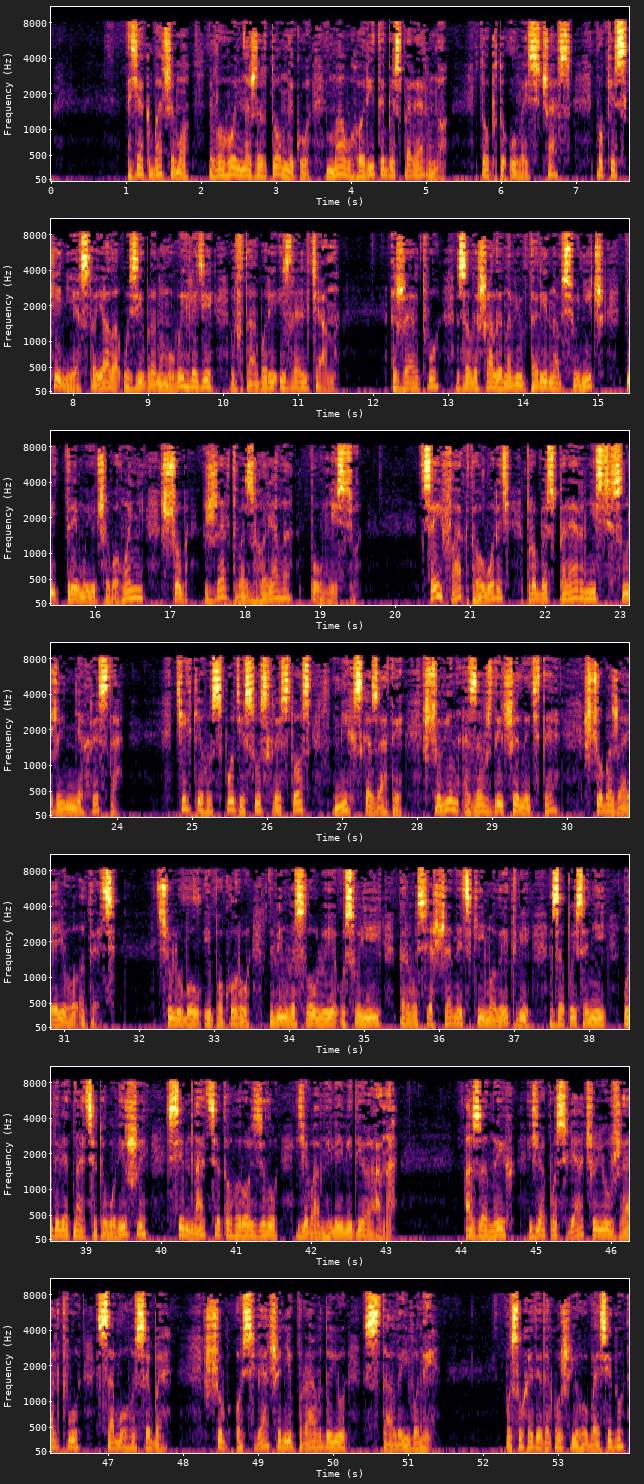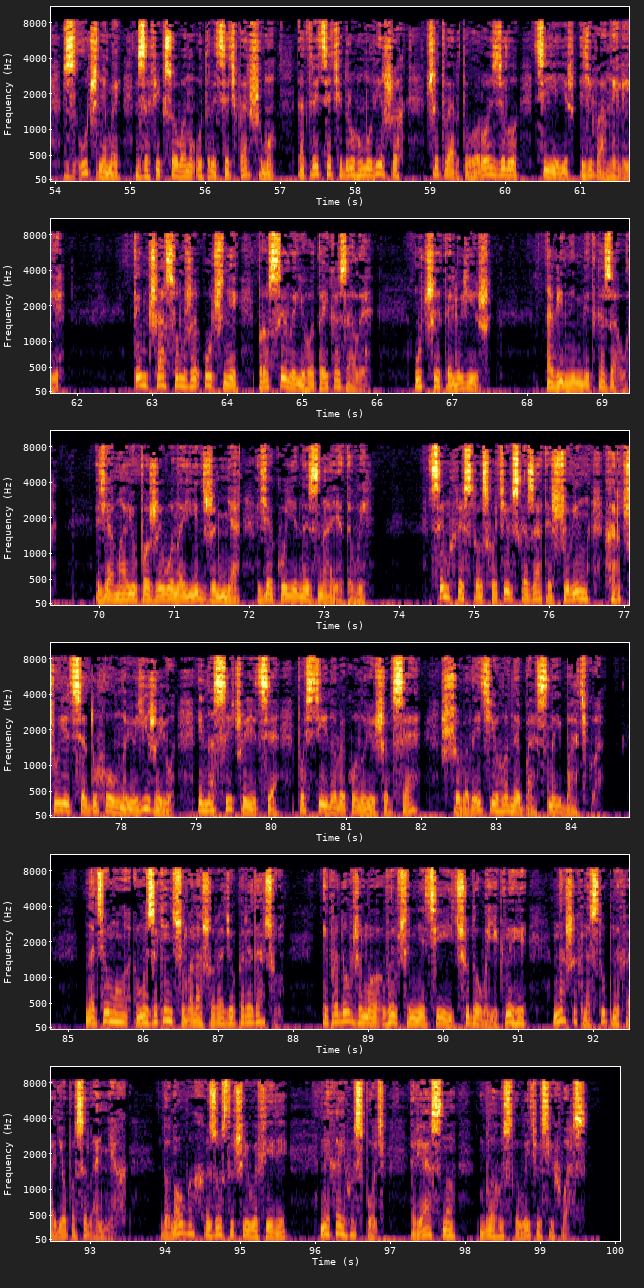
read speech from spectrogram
Як бачимо, вогонь на жертовнику мав горіти безперервно, тобто увесь час, поки Скинія стояла у зібраному вигляді в таборі ізраїльтян. Жертву залишали на вівтарі на всю ніч, підтримуючи вогонь, щоб жертва згоряла повністю. Цей факт говорить про безперервність служіння Христа. Тільки Господь Ісус Христос міг сказати, що Він завжди чинить те, що бажає Його Отець. Цю любов і покору він висловлює у своїй первосвященицькій молитві, записаній у 19-му вірші 17-го розділу Євангелії від Іоанна. А за них я посвячую в жертву самого себе, щоб освячені правдою стали й вони. Послухайте також його бесіду з учнями, зафіксовану у 31 та 32 віршах 4 розділу цієї ж Євангелії. Тим часом же учні просили його та й казали Учителю їж. А він їм відказав Я маю поживу наїдження, якої не знаєте ви. Цим Христос хотів сказати, що Він харчується духовною їжею і насичується, постійно виконуючи все, що велить його небесний батько. На цьому ми закінчимо нашу радіопередачу і продовжимо вивчення цієї чудової книги в наших наступних радіопосиланнях. До нових зустрічей в ефірі. Нехай Господь рясно благословить усіх вас.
